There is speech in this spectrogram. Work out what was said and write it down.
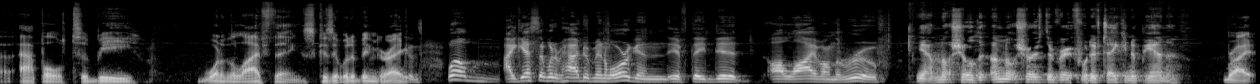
uh, Apple to be one of the live things because it would have been great. Well, I guess it would have had to have been organ if they did it all live on the roof. Yeah, I'm not sure that I'm not sure if the roof would have taken a piano. Right.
